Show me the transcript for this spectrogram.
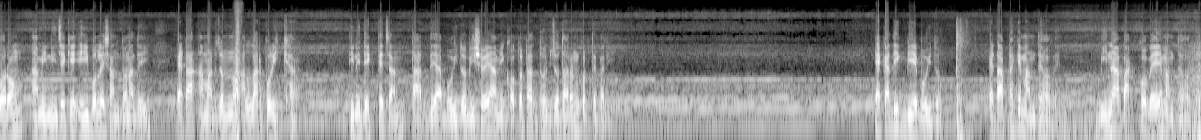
বরং আমি নিজেকে এই বলে সান্ত্বনা দেই এটা আমার জন্য আল্লাহর পরীক্ষা। তিনি দেখতে চান, তার দেয়া বৈধ বিষয়ে আমি কতটা ধৈর্য ধারণ করতে পারি। একাধিক বিয়ে বৈধ। এটা আপনাকে মানতে হবে। বিনা বাক্য ব্যয়ে মানতে হবে।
